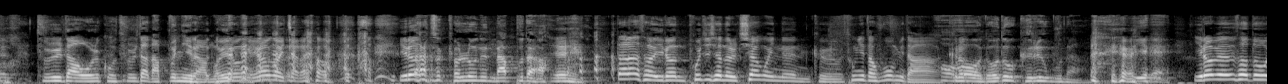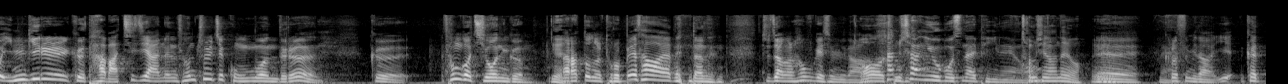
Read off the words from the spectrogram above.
둘 다 옳고 둘 다 나뿐이라 뭐 이런 이런 거 있잖아요. 이런 따라서 결론은 나쁘다. 예. 따라서 이런 포지션을 취하고 있는 그 통일당 후보입니다. 어, 그럼 너도 그르구나. 예. 이러면서도 임기를 그 다 마치지 않은 선출직 공무원들은 그 선거 지원금 예. 나라 돈을 도로 뺏어와야 된다는 주장을 하고 계십니다. 어, 한창희 후보 sniping이네요. 참신하네요. 예. 예, 그렇습니다. 이, 그러니까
